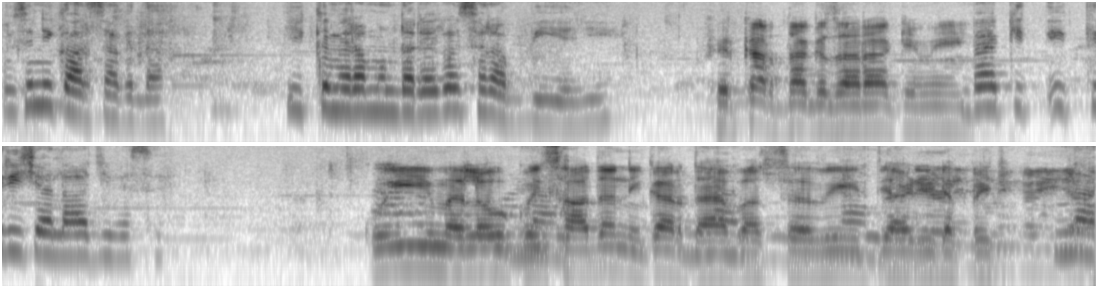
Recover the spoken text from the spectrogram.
ਕੁਝ ਨਹੀਂ ਕਰ ਸਕਦਾ। ਇੱਕ ਮੇਰਾ ਮੁੰਡਾ ਰਹਿ ਗਿਆ ਸ਼ਰਾਬੀ ਹੈ ਜੀ। ਫਿਰ ਘਰ ਦਾ ਗੁਜ਼ਾਰਾ ਕਿਵੇਂ? ਬੈ ਇਤਰੀ ਚਲਾ ਜੀ ਬਸ। ਕੋਈ ਮਤਲਬ ਕੋਈ ਸਾਧਨ ਨਹੀਂ ਕਰਦਾ ਬਸ ਵੀ ਦਿਹਾੜੀ ਡੱਪੇ ਚ। ਨਾ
